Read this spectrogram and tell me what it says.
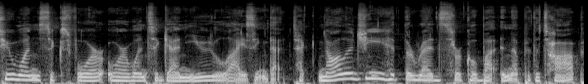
2164, or once again, utilizing that technology, hit the red circle button up at the top.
